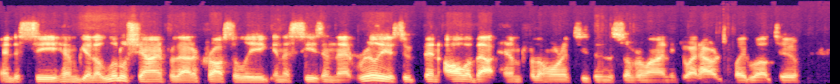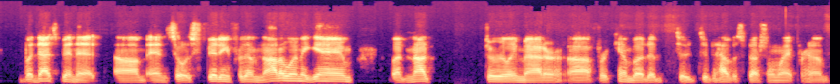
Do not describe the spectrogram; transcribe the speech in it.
and to see him get a little shine for that across the league in a season that really has been all about him for the Hornets. He's been the silver lining. Dwight Howard's played well too, but that's been it. Um, and so it was fitting for them not to win a game, but not to really matter uh, for Kemba to, to to have a special night for him.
